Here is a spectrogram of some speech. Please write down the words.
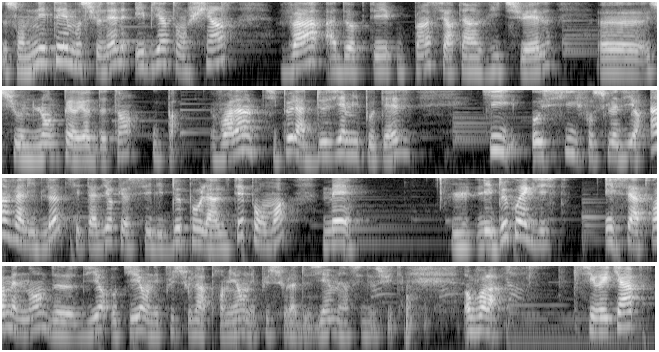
de été émotionnel, eh bien ton chien va adopter ou pas certains rituels euh, sur une longue période de temps ou pas. Voilà un petit peu la deuxième hypothèse qui aussi, il faut se le dire, invalide l'autre, c'est-à-dire que c'est les deux polarités pour moi, mais les deux coexistent. Et c'est à toi maintenant de dire, ok, on est plus sur la première, on est plus sur la deuxième, et ainsi de suite. Donc voilà, petit récap,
